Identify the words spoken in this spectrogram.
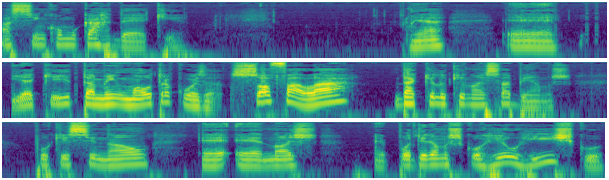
assim como Kardec. É, é, e aqui também uma outra coisa: só falar daquilo que nós sabemos, porque senão é, é, nós é, poderemos correr o risco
